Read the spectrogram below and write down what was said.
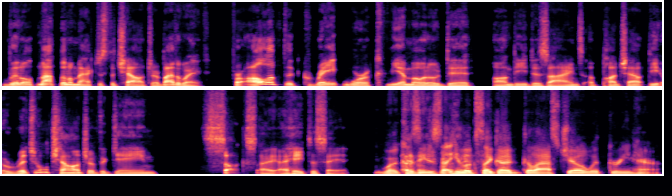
little, not Little Mac, just the Challenger. By the way, for all of the great work Miyamoto did on the designs of Punch Out, the original Challenger of the game sucks. I, I hate to say it. Well, because he's like, he looks like a glass Joe with green hair.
